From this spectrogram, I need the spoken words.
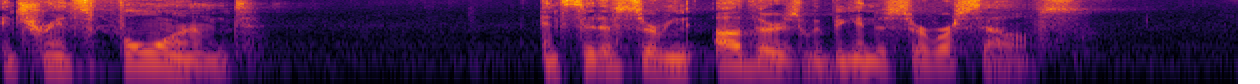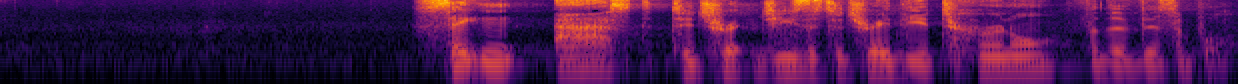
and transformed, instead of serving others, we begin to serve ourselves. Satan asked to tra- Jesus to trade the eternal for the visible.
